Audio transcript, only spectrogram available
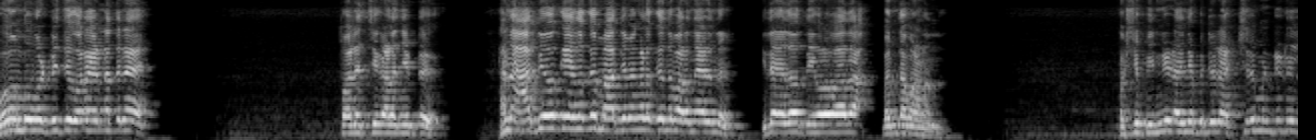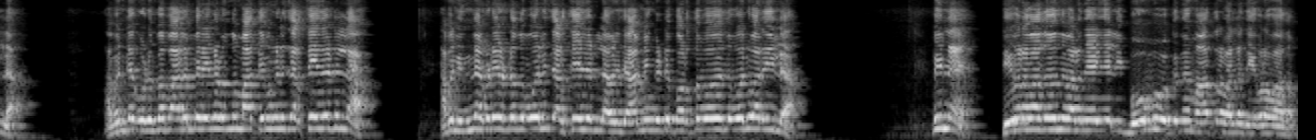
ബോംബ് പൊട്ടിച്ച് കുറെ എണ്ണത്തിനെ തൊലച്ച് കളഞ്ഞിട്ട് അന്ന് ആദ്യമൊക്കെ ഏതൊക്കെ മാധ്യമങ്ങളൊക്കെ എന്ന് പറഞ്ഞായിരുന്നു ഇതേതോ തീവ്രവാദ ബന്ധമാണെന്ന്. പക്ഷെ പിന്നീട് അതിനെപ്പറ്റി ഒരു അക്ഷരം ഇട്ടിട്ടില്ല അവന്റെ കുടുംബ പാരമ്പര്യങ്ങളൊന്നും മാധ്യമങ്ങൾ ചർച്ച ചെയ്തിട്ടില്ല. അവൻ ഇന്ന് എവിടെയുണ്ടെന്ന് പോലും ചർച്ച ചെയ്തിട്ടില്ല. അവൻ ജാമ്യം കിട്ടി പുറത്തു പോയെന്ന് പോലും അറിയില്ല. പിന്നെ തീവ്രവാദം എന്ന് പറഞ്ഞു കഴിഞ്ഞാൽ ഈ ബോംബ് വെക്കുന്നത് മാത്രമല്ല തീവ്രവാദം.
